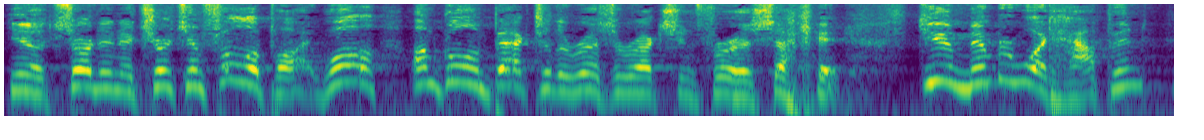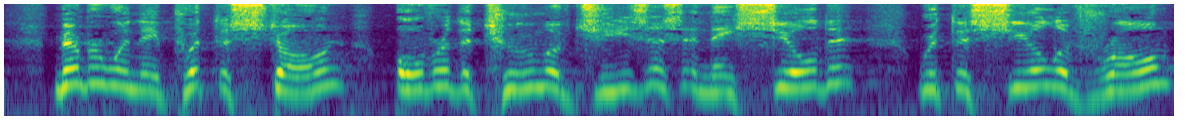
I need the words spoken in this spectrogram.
you know, starting a church in Philippi. Well, I'm going back to the resurrection for a second. Do you remember what happened? Remember when they put the stone over the tomb of Jesus and they sealed it with the seal of Rome?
